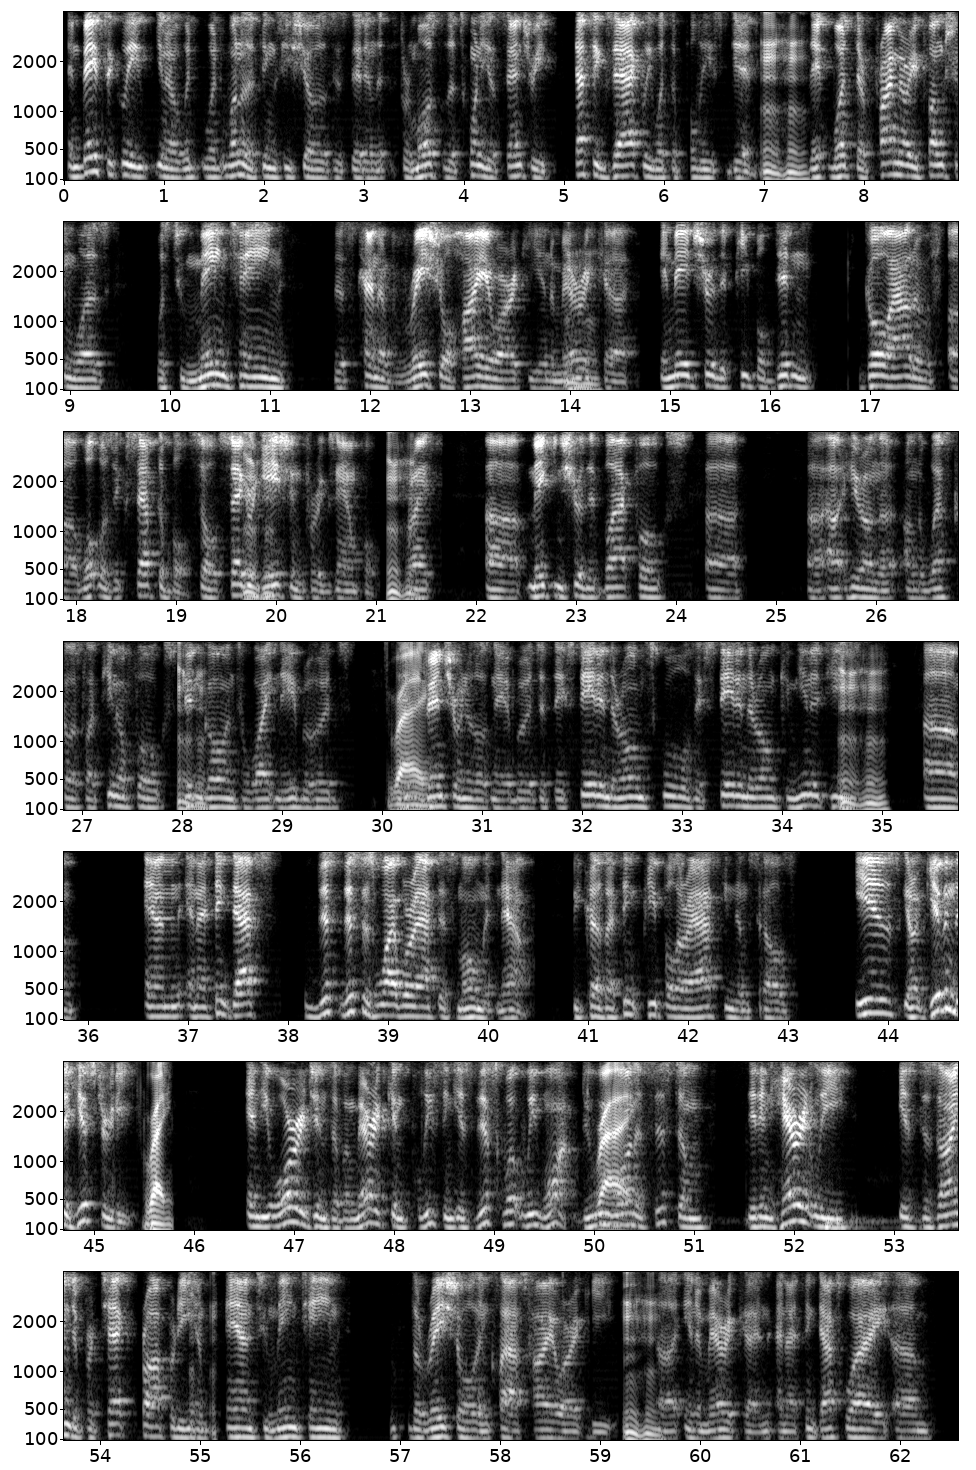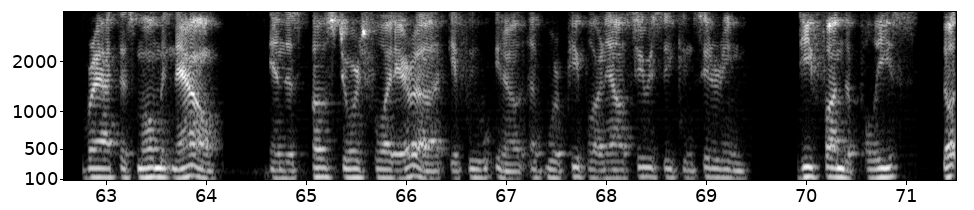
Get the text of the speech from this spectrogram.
And basically, you know, what, what, one of the things he shows is that in the, for most of the 20th century, that's exactly what the police did. Mm-hmm. They, what their primary function was was to maintain this kind of racial hierarchy in America mm-hmm. and made sure that people didn't go out of uh, what was acceptable. So segregation, mm-hmm. for example, mm-hmm. right? Uh, making sure that black folks uh, uh, out here on the on the West Coast, Latino folks didn't Mhm. go into white neighborhoods, Right. venture into those neighborhoods. If they stayed in their own schools, they stayed in their own communities, Mm-hmm. um, and and I think that's this this is why we're at this moment now, because I think people are asking themselves, is you know, given the history Right. and the origins of American policing, is this what we want? Do we Right. want a system that inherently is designed to protect property and, and to maintain the racial and class hierarchy Mm-hmm. uh, in America? And, and I think that's why um, we're at this moment now in this post George Floyd era. If we, you know, uh, where people are now seriously considering defund the police,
